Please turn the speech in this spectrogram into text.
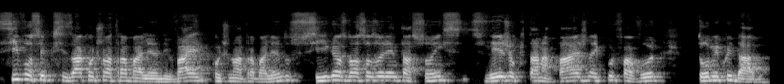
se você precisar continuar trabalhando e vai continuar trabalhando, siga as nossas orientações, veja o que está na página e, por favor, tome cuidado.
